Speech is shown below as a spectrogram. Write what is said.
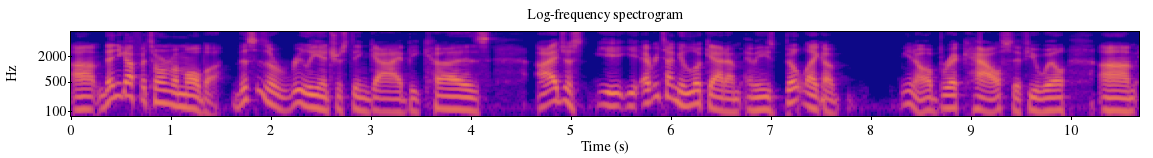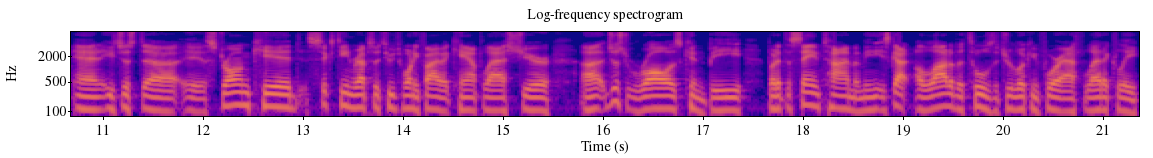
Um, then you got Fator Foreman Mulbah. This is a really interesting guy because I just you, you, every time you look at him, I mean, he's built like a you know, a brick house, if you will. Um, and he's just uh, a strong kid, 16 reps of 225 at camp last year, uh, just raw as can be. But at the same time, I mean, he's got a lot of the tools that you're looking for athletically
